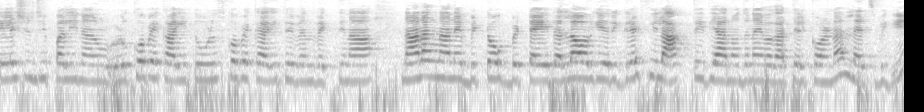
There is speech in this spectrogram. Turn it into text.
ರಿಲೇಶನ್ಶಿಪ್ ಅಲ್ಲಿ ನಾನು ಉಳ್ಕೋಬೇಕಾಗಿತ್ತು, ಉಳಿಸ್ಕೋಬೇಕಾಗಿತ್ತು ಇವನ್ ವ್ಯಕ್ತಿನ. ನಾನಾಗ್ ನಾನೇ ಬಿಟ್ಟು ಹೋಗ್ಬಿಟ್ಟೆ ಇದೆಲ್ಲ ಅವ್ರಿಗೆ ರಿಗ್ರೆಟ್ ಫೀಲ್ ಆಗ್ತಿದ್ಯಾ ಅನ್ನೋದನ್ನ ಇವಾಗ ತಿಳ್ಕೊಳ್ಳೋಣ. ಲೆಟ್ಸ್ ಬಿಗಿ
